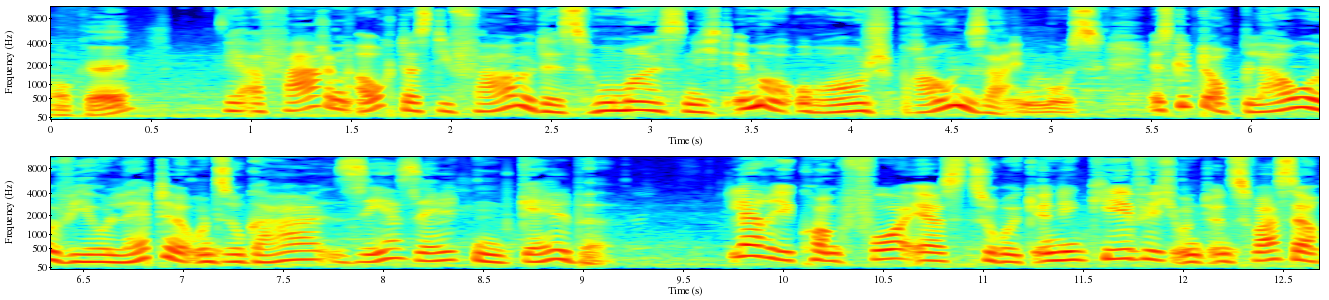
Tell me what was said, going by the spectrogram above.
Okay? Wir erfahren auch, dass die Farbe des Hummers nicht immer orange-braun sein muss. Es gibt auch blaue, violette und sogar sehr selten gelbe. Larry kommt vorerst zurück in den Käfig und ins Wasser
